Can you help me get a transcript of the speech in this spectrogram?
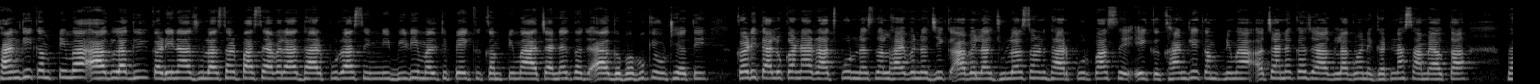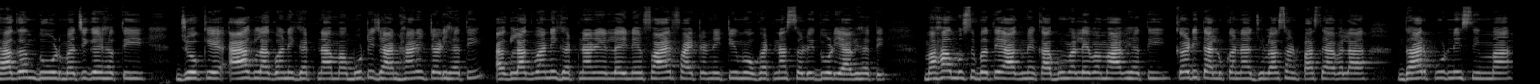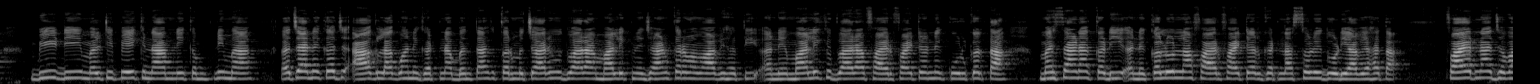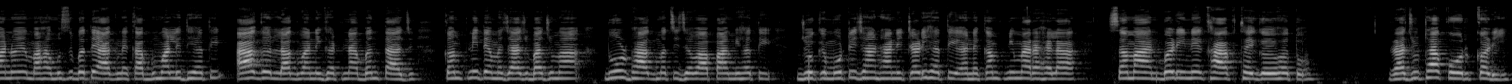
ખાનગી કંપનીમાં આગ લાગી કડીના ઝુલાસણ પાસે આવેલા ધારપુરા સીમની બીડી મલ્ટીપેક કંપનીમાં અચાનક જ આગ ભભૂકી ઉઠી હતી. કડી તાલુકાના રાજપુર નેશનલ હાઈવે નજીક આવેલા ઝુલાસણ ધારપુર પાસે એક ખાનગી કંપનીમાં અચાનક જ આગ લાગવાની ઘટના સામે આવતા ભાગમ દોડ મચી ગઈ હતી. જો કે આગ લાગવાની ઘટનામાં મોટી જાનહાનિ ટળી હતી. આગ લાગવાની ઘટનાને લઈને ફાયર ફાઇટરની ટીમો ઘટના સ્થળે દોડી આવી હતી. મહા મુસીબતે આગને કાબૂમાં લેવામાં આવી હતી. કડી તાલુકાના ઝુલાસણ પાસે આવેલા ધારપુરની સીમમાં બીડી મલ્ટીપેક નામની કંપનીમાં અચાનક જ આગ લાગવાની ઘટના બનતા કર્મચારીઓ દ્વારા માલિકને જાણ કરવામાં આવી હતી અને માલિક દ્વારા ફાયર ફાઇટરને કોલ કરતા મહેસાણા, કડી અને કલોલના ફાયર ફાઇટર ઘટના સ્થળે દોડી આવ્યા હતા. ફાયરના જવાનોએ મહામુસીબતે આગને કાબૂમાં લીધી હતી. આગ લાગવાની ઘટના બનતા જ કંપની તેમજ આજુબાજુમાં દૂર ભાગ મચી જવા પામી હતી, જો કે મોટી જાનહાનિ ટળી હતી અને કંપનીમાં રહેલા સામાન બળીને ખાખ થઈ ગયો હતો. રાજુ ઠાકોર કડી.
